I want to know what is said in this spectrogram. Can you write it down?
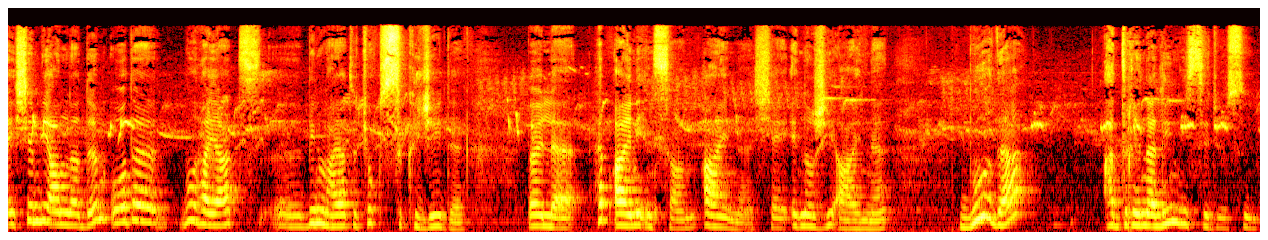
E şimdi anladım. O da bu hayat, e, benim hayatı çok sıkıcıydı. Böyle hep aynı insan, aynı şey, enerji aynı. Burada adrenalin hissediyorsun.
